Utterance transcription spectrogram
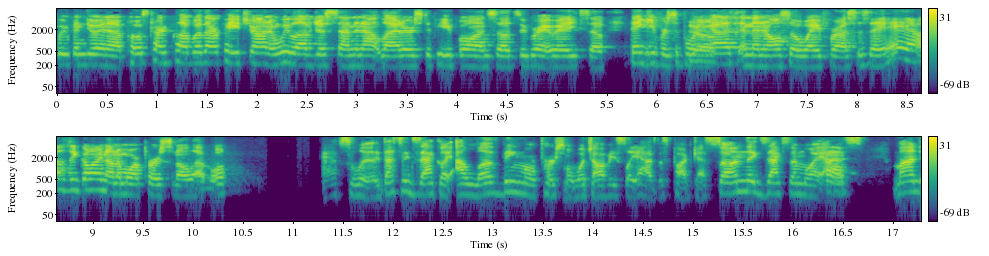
we've been doing a postcard club with our patreon and we love just sending out letters to people and so it's a great way so thank you for supporting yeah. us and then also a way for us to say hey how's it going? on a more personal level Absolutely. That's exactly. I love being more personal, which obviously I have this podcast. So I'm the exact same way. I oh. was mine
